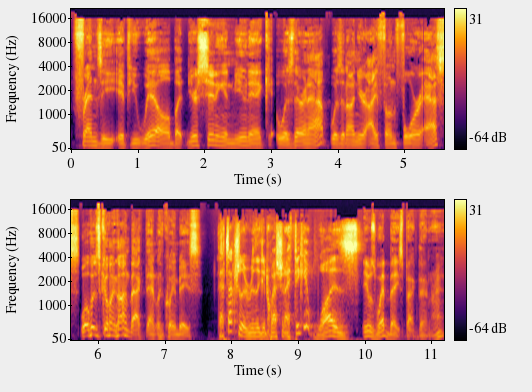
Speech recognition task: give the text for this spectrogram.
frenzy, if you will. But you're sitting in Munich. Was there an app? Was it on your iPhone 4S? What was going on back then with Coinbase? That's actually a really good question. I think it was. It was web based back then, right?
